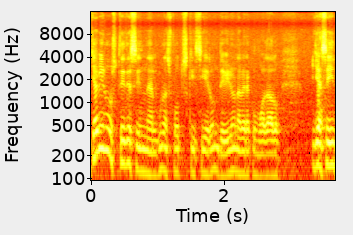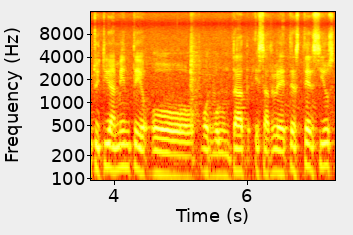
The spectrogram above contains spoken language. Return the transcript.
ya vieron ustedes en algunas fotos que hicieron, debieron haber acomodado ya sea intuitivamente o por voluntad esa regla de tres tercios,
